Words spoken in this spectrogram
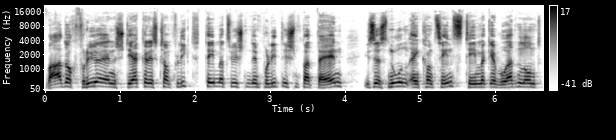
War doch früher ein stärkeres Konfliktthema zwischen den politischen Parteien, ist es nun ein Konsensthema geworden und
